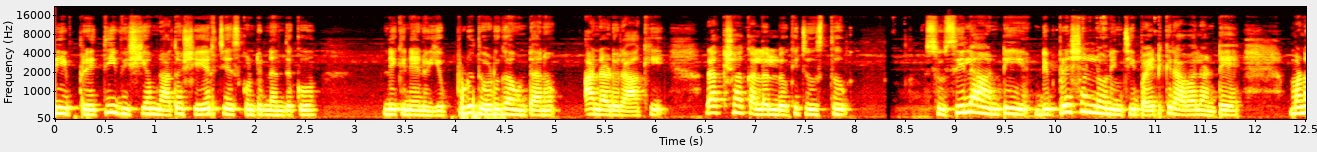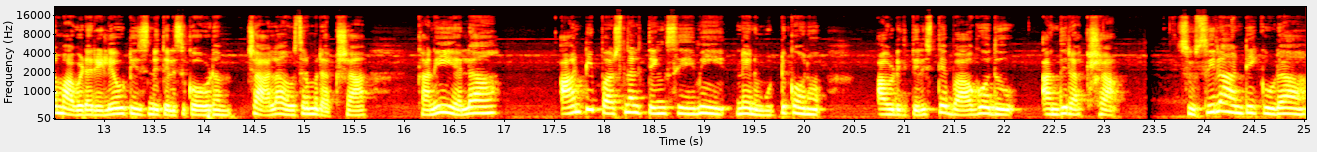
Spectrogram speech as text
నీ ప్రతి విషయం నాతో షేర్ చేసుకుంటున్నందుకు నీకు నేను ఎప్పుడూ తోడుగా ఉంటాను. అన్నాడు రాఖీ. రక్ష కళ్ళల్లోకి చూస్తూ సుశీల ఆంటీ డిప్రెషన్లో నుంచి బయటికి రావాలంటే మనం ఆవిడ రిలేటివ్స్ని తెలుసుకోవడం చాలా అవసరం రక్ష. కానీ ఎలా? ఆంటీ పర్సనల్ థింగ్స్ ఏమీ నేను ముట్టుకోను. ఆవిడికి తెలిస్తే బాగోదు అంది రక్ష. సుశీల ఆంటీ కూడా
